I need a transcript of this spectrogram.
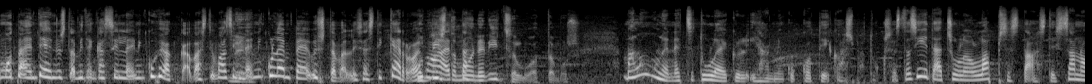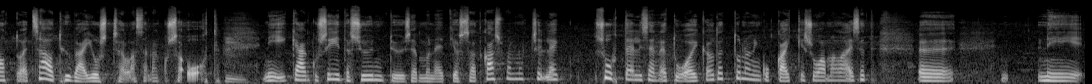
Mutta mä en tehnyt sitä mitenkään silleen niin kuin hyökkäävästi, vaan silleen Niin. niin kuin lempeä ystävällisesti. Kerroin Mutta vaan, mistä että... moinen itseluottamus? Mä luulen, että se tulee kyllä ihan niin kuin kotikasvatuksesta. Siitä, että sulle on lapsesta asti sanottu, että sä oot hyvä just sellaisena kuin sä oot. Hmm. Niin ikään kuin siitä syntyy semmoinen, että jos sä oot kasvanut sille suhteellisen etuoikeutettuna, niin kuin kaikki suomalaiset, öö, niin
